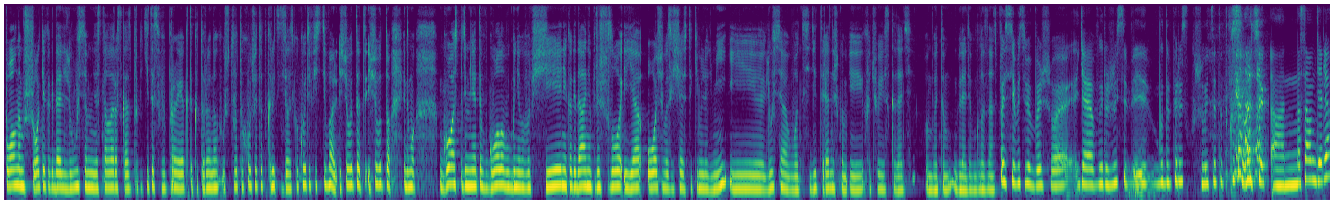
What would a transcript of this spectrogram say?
полном шоке, когда Люся мне стала рассказывать про какие-то свои проекты, которые она что-то хочет открыть, сделать какой-то фестиваль, еще вот это, еще вот то. Я думаю, господи, мне это в голову бы не- вообще никогда не пришло, и я очень восхищаюсь такими людьми, и Люся вот сидит рядышком, и хочу ей сказать об этом, глядя в глаза. Спасибо тебе большое. Я вырежу себе и буду переслушивать этот кусочек. А, на самом деле,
